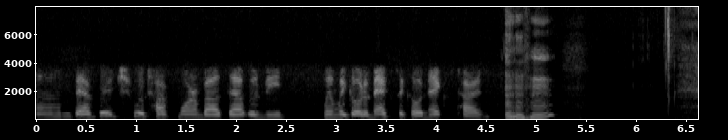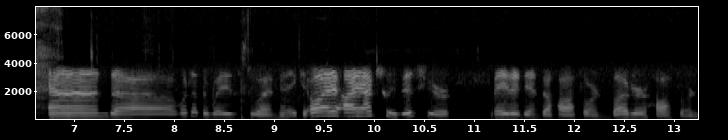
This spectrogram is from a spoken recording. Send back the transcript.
um, beverage. We'll talk more about that when we when we go to Mexico next time. hmm And uh, what other ways do I make it? Oh, I, I actually this year made it into hawthorn butter, hawthorn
